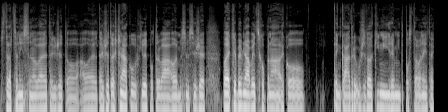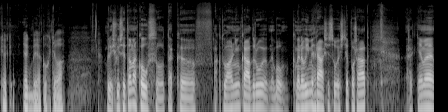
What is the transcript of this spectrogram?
ztracený synové, takže to, ale, takže to ještě nějakou chvíli potrvá, ale myslím si, že v létě by měla být schopná jako ten kádr už z velký míry mít postavený tak, jak, jak by jako chtěla. Když už si to nakousl, tak eh, v aktuálním kádru nebo kmenovými hráči jsou ještě pořád řekněme,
